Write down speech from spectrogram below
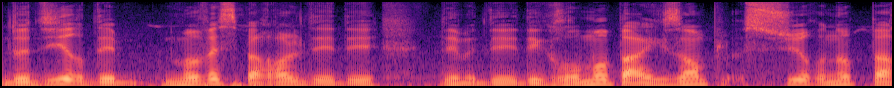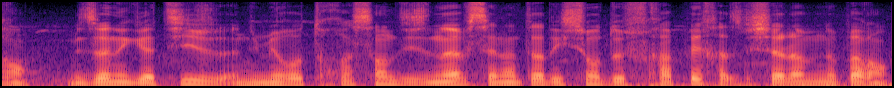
de dire des mauvaises paroles, des, gros mots par exemple, sur nos parents. Mitzvah négative numéro 319, c'est l'interdiction de frapper shalom nos parents.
